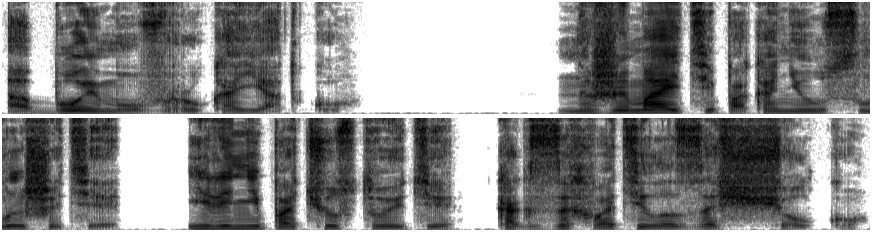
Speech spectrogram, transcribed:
обойму в рукоятку. Нажимайте, пока не услышите или не почувствуете, как захватило защелку.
